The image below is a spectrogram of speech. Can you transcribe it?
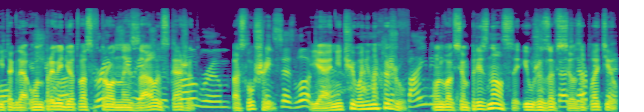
И тогда он проведет вас в тронный зал и скажет, «Послушай, я ничего не нахожу». Он во всем признался и уже за все заплатил.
